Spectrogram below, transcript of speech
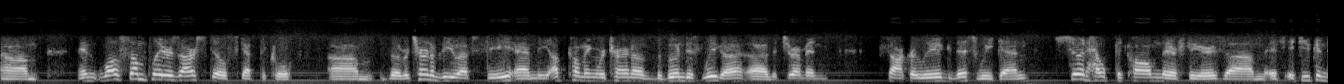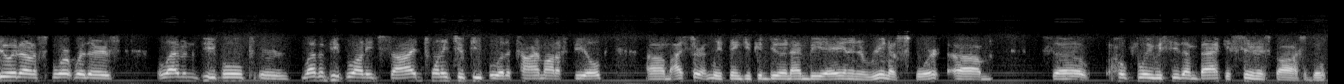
Um, and while some players are still skeptical, um, the return of the UFC and the upcoming return of the Bundesliga, uh, the German soccer league, this weekend should help to calm their fears. Um, if, if you can do it on a sport where there's 11 people or 11 people on each side, 22 people at a time on a field, um, I certainly think you can do an NBA in an arena sport. Um, so hopefully we see them back as soon as possible.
